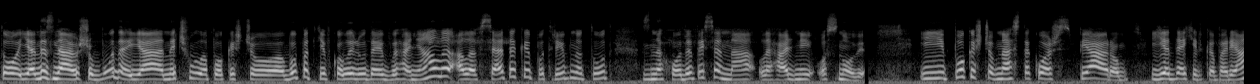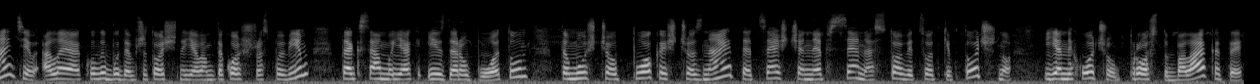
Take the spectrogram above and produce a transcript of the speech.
То я не знаю, що буде. Я не чула поки що випадків, коли людей виганяли, але все-таки потрібно тут знаходитися на легальній основі. І поки що в нас також з піаром є декілька варіантів, але коли буде вже точно, я вам також розповім, так само як і за роботу, тому що поки що, знаєте, це ще не все на 100% точно, і я не хочу просто балакати.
